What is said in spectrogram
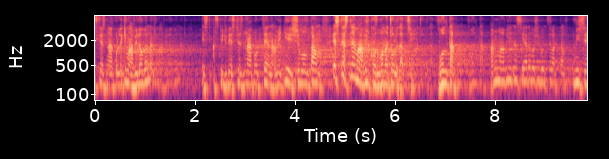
স্টেজ না করলে কি মাহফিল হবে না? আজকে যদি স্টেজ না করতেন, আমি কি এসে বলতাম স্টেজ নিয়ে মাহফিল করব না, চলে যাচ্ছে। বলতাম। আমি মাহফিলিকা চেয়ারে বসে করতে পারতাম। নিচে।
